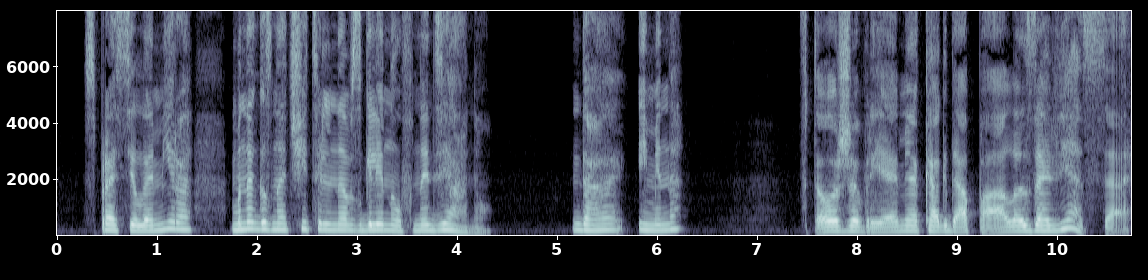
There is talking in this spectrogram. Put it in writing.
— спросила Мира, многозначительно взглянув на Диану. «Да, именно». «В то же время, когда пала завеса».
